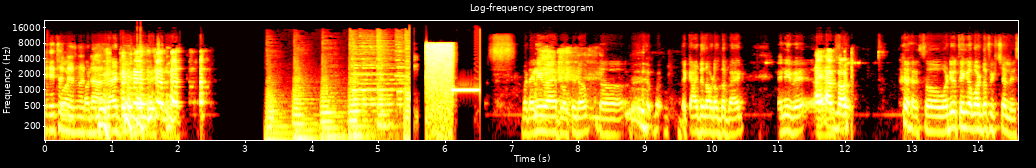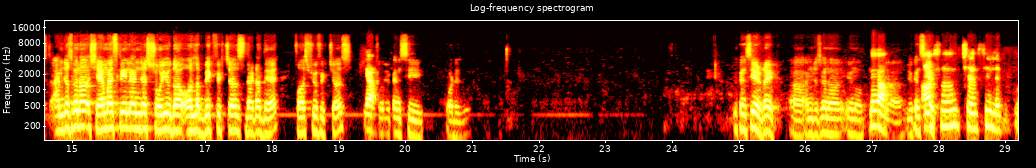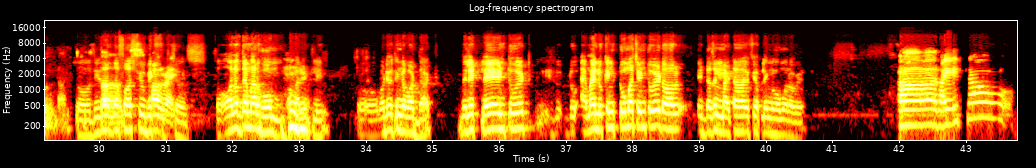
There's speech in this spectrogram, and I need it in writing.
Nathan But- But anyway, I brought it up. The the cat is out of the bag. Anyway, I uh, have so- not. so what do you think about the fixture list? I'm just gonna share my screen and just show you the all the big fixtures that are there, first few fixtures. Yeah. So you can see what is it. You can see it, right? Uh, I'm just gonna, you know, Yeah. you can see it. Arsenal, Chelsea, Liverpool. So these are the first few big All right. fixtures. So all of them are home apparently. So what do you think about that? Will it play into it? Do, am I looking too much into it, or it doesn't matter if you're playing home or away? Uh, right now,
